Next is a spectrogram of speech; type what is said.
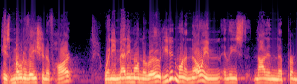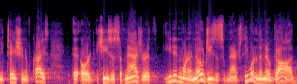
his motivation of heart when he met him on the road, he didn't want to know him, at least not in the permutation of Christ eh, or Jesus of Nazareth. He didn't want to know Jesus of Nazareth. He wanted to know God.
